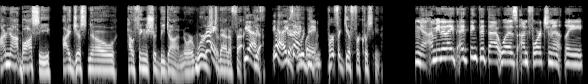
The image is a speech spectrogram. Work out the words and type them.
I'm not bossy. I just know how things should be done," or words right. to that effect. Yes. Yeah, yeah, exactly. Yeah, it would be perfect gift for Christina. Yeah, I mean, and I, I think that that was unfortunately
